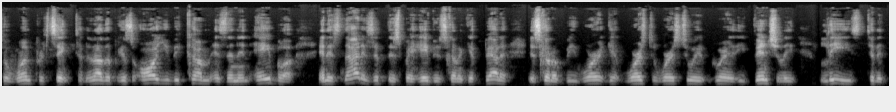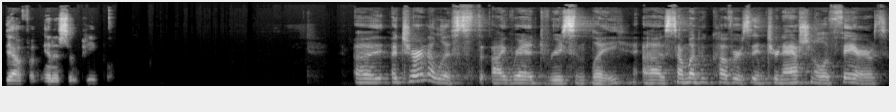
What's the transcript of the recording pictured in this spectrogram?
to one percent to another because all you become is an enabler. And it's not as if this behavior is going to get better. It's going to be wor- get worse and worse to where it eventually leads to the death of innocent people. Uh, a journalist I read recently, uh, someone who covers international affairs,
